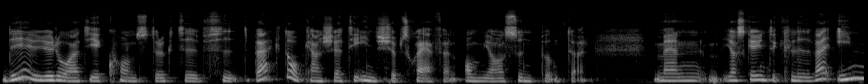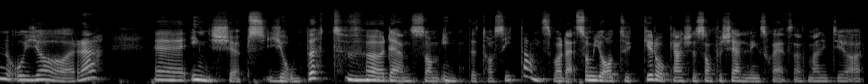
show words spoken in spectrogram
det är ju då att ge konstruktiv feedback då kanske till inköpschefen om jag har synpunkter. Men jag ska ju inte kliva in och göra eh, inköpsjobbet för den som inte tar sitt ansvar där. Som jag tycker då kanske som försäljningschef att man inte gör.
